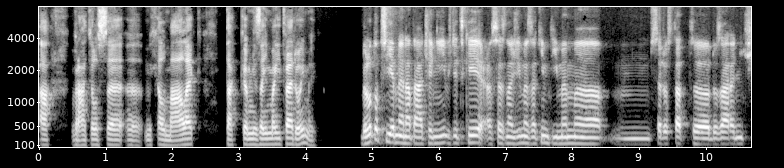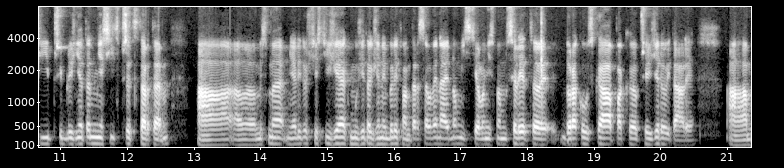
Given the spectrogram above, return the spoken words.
a vrátil se eh, Michal Málek, tak mě zajímají tvé dojmy. Bylo to příjemné natáčení, vždycky se snažíme za tím týmem mm, se dostat eh, do zahraničí přibližně ten měsíc před startem a my jsme měli to štěstí, že jak muži, tak ženy byli v Antarselvě na jednom místě. Loni jsme museli jet do Rakouska a pak přejít do Itálie. A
